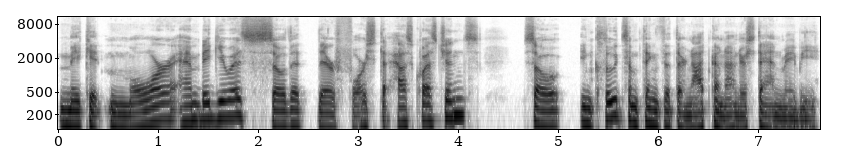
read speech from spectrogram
make it more ambiguous so that they're forced to ask questions. So include some things that they're not going to understand, maybe,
